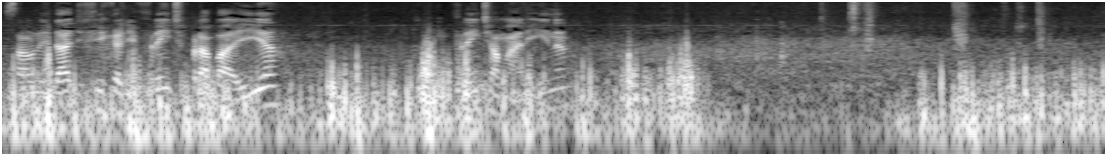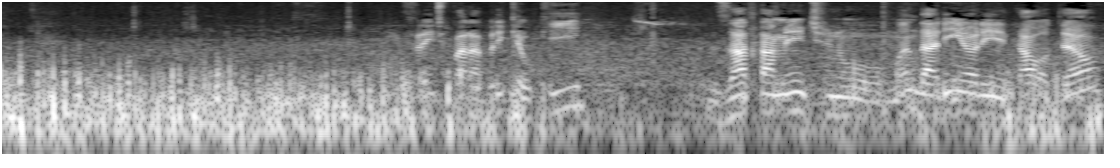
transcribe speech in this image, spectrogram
Essa unidade fica de frente para a Bahia, em frente à Marina. Frente para a Brickell exatamente no Mandarim Oriental Hotel.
